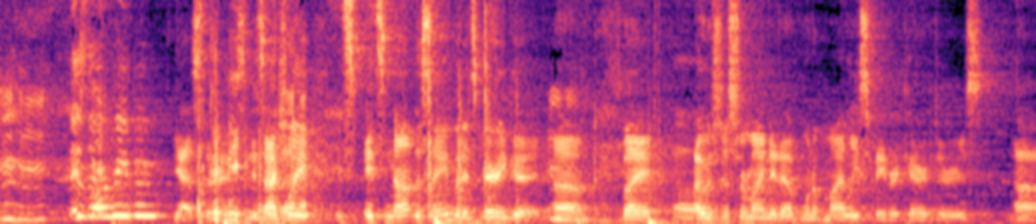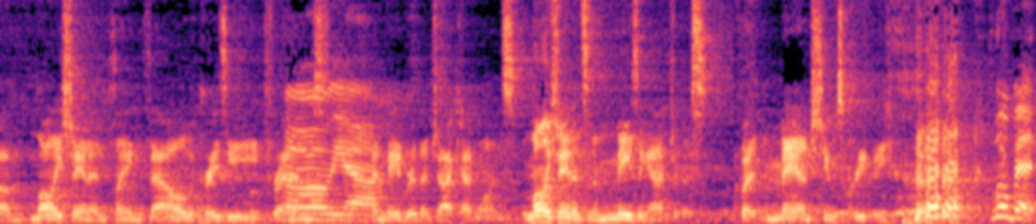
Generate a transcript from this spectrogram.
Is there a reboot? Yes, there couldn't is. even It's actually that. it's it's not the same, but it's very good. Um, but I was just reminded of one of my least favorite characters, um, Molly Shannon playing Val, the crazy friend Oh, yeah. and neighbor that Jack had once. But Molly Shannon's an amazing actress, but man, she was creepy. A little bit.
